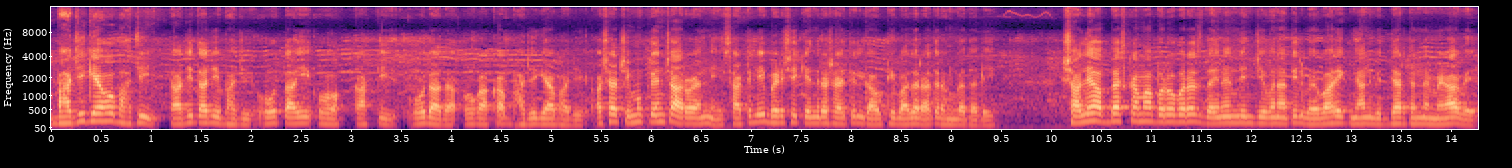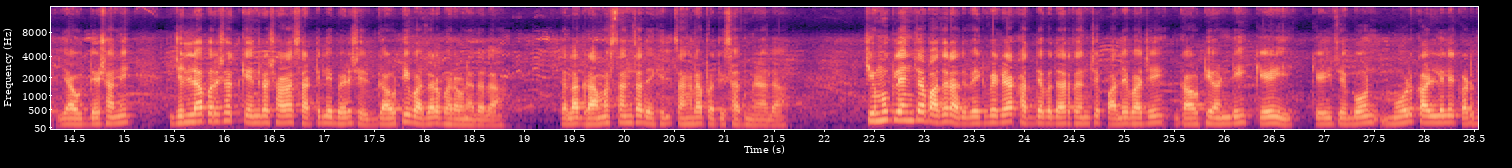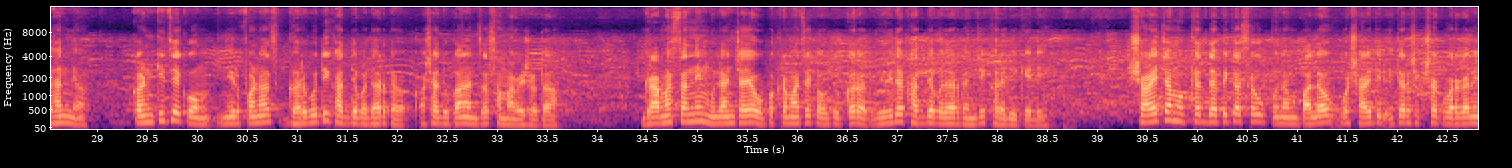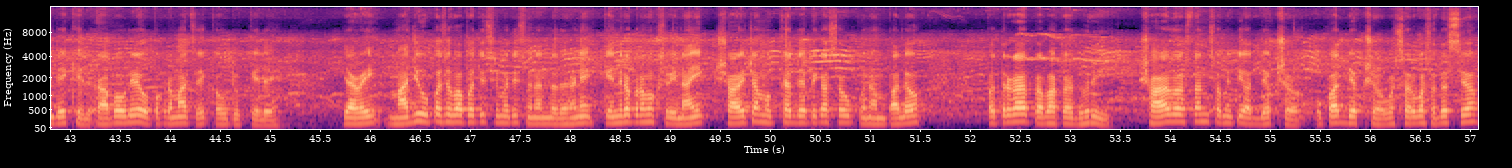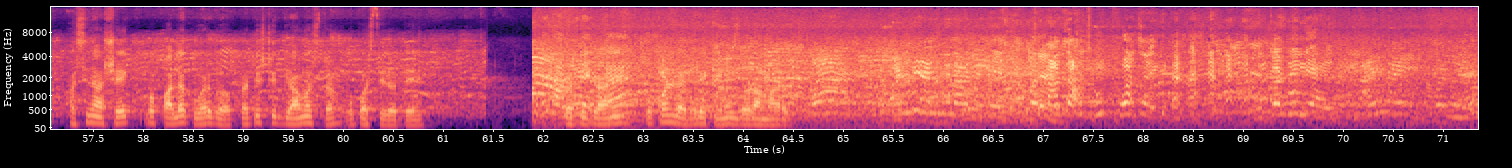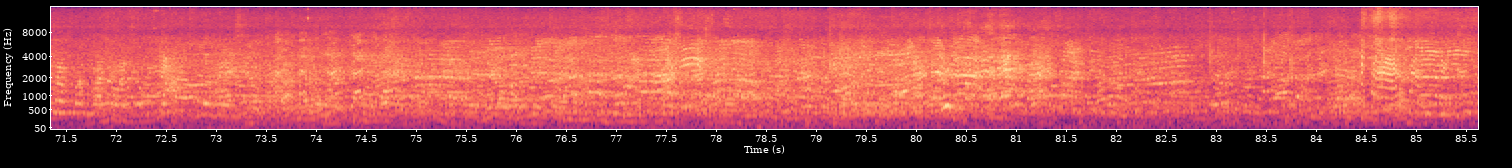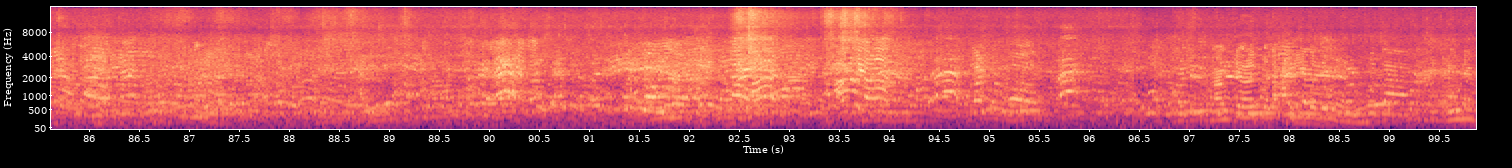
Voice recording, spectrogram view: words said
भाजी घ्या हो भाजी ताजी ताजी भाजी. ओ ताई ओ काकी ओ दादा ओ काका भाजी घ्या भाजी. अशा चिमुकल्यांच्या आरोळ्यांनी साटेली भेडशी केंद्रशाळेतील गावठी बाजारात रंगत आली. शालेय अभ्यासक्रमाबरोबरच दैनंदिन जीवनातील व्यावहारिक ज्ञान विद्यार्थ्यांना मिळावे या उद्देशाने जिल्हा परिषद केंद्रशाळा साटेली बेडशीत गावठी बाजार भरवण्यात आला. त्याला ग्रामस्थांचा देखील चांगला प्रतिसाद मिळाला. चिमुकल्यांच्या बाजारात वेगवेगळ्या खाद्यपदार्थांचे पालेभाजी गावठी अंडी केळी केळीचे बोंड मोड काढलेले कडधान्य कणकीचे कोंब निरफणस घरगुती खाद्यपदार्थ अशा दुकानांचा समावेश होता. ग्रामस्थांनी मुलांच्या या उपक्रमाचे कौतुक करत विविध खाद्यपदार्थांची खरेदी केली. शाळेच्या मुख्याध्यापिका सौ पूनम पालव व शाळेतील इतर शिक्षक वर्गाने देखील राबवलेल्या उपक्रमाचे कौतुक केले. यावेळी माजी उपसभापती श्रीमती सुनंदा धरणे केंद्रप्रमुख श्री नाईक शाळेच्या मुख्याध्यापिका सौ पूनम पालव पत्रकार प्रभाकर धुरी शाळा व्यवस्थान समिती अध्यक्ष उपाध्यक्ष व सर्व सदस्य हसीना शेख व पालक वर्ग प्रतिष्ठित ग्रामस्थ उपस्थित होते. प्रतीक राणे कोकण लायब्रेकिंग दोडामार्ग गावठी हळद मला फ्रीमध्ये मिळाली. एवढी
